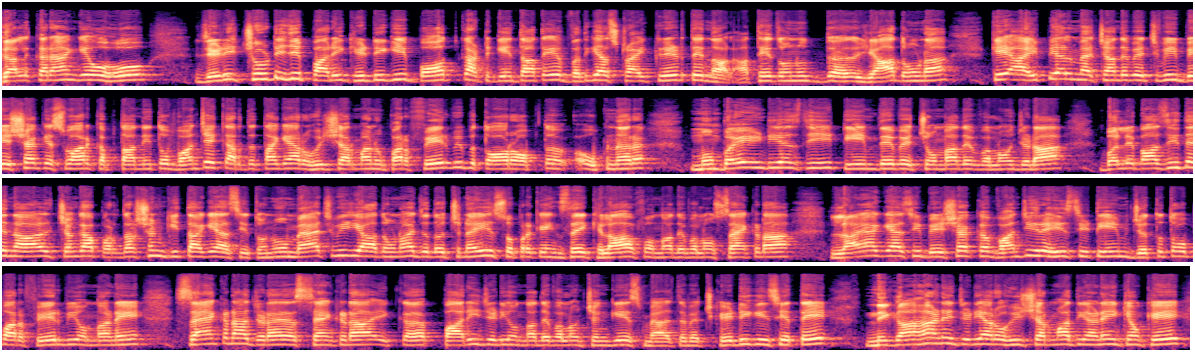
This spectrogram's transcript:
ਗੱਲ ਕਰਾਂਗੇ। ਉਹ ਜਿਹੜੀ ਛੋਟੀ ਜਿਹੀ ਪਾਰੀ ਖੇਡੀ ਗਈ, ਬਹੁਤ ਘੱਟ ਗੇਂਦਾਂ ਤੇ ਵਧੀਆ ਸਟ੍ਰਾਈਕ ਰੇਟ ਦੇ ਨਾਲ। ਅਤੇ ਤੁਹਾਨੂੰ ਯਾਦ ਹੋਣਾ ਕਿ ਆਈਪੀਐਲ ਮੈਚਾਂ ਦੇ ਵਿੱਚ ਵੀ ਬੇਸ਼ੱਕ ਇਸ ਵਾਰ ਕਪਤਾਨੀ ਤੋਂ ਵਾਂਝੇ ਕਰ ਦਿੱਤਾ ਗਿਆ ਰੋਹਿਤ ਸ਼ਰਮਾ ਨੂੰ, ਪਰ ਫਿਰ ਵੀ ਬਤੌਰ ਓਪਨਰ ਮੁੰਬਈ ਇੰਡੀਅਨਸ ਦੀ ਟੀਮ ਦੇ ਵਿੱਚ ਉਹਨਾਂ ਦੇ ਵੱਲੋਂ ਜਿਹੜਾ ਬੱਲੇਬਾਜ਼ੀ ਦੇ ਨਾਲ ਚੰਗਾ ਪ੍ਰਦਰਸ਼ਨ ਕੀਤਾ ਗਿਆ ਸੀ। ਤੁਹਾਨੂੰ ਉਹ ਮੈਚ ਵੀ ਯਾਦ ਹੋਣਾ ਜਦੋਂ ਚੇਨਈ ਸੁਪਰ ਕਿੰਗਸ ਦੇ ਖਿਲਾਫ ਉਹਨਾਂ ਦੇ ਵੱਲੋਂ ਸੈਂਕੜਾ ਲਾਇਆ ਗਿਆ ਸੀ। ਬੇਸ਼ੱਕ ਵਾਂਝੀ ਰਹੀ ਸੀ ਟੀਮ ਜਿੱਤ ਤੋਂ, ਪਰ ਫਿਰ ਵੀ ਉਹਨਾਂ ਨੇ ਸੈਂਕੜਾ ਜਿਹੜਾ ਸੈਂਕੜਾ ਇੱਕ ਪਾਰੀ ਜਿਹੜੀ ਉਹਨਾਂ ਦੇ ਵੱਲੋਂ ਚੰਗੀ ਚੰਗੀ ਇਸ ਮੈਚ ਦੇ ਵਿੱਚ ਖੇਡੀ ਗਈ ਸੀ ਅਤੇ ਨਿਗਾਹਾਂ ਨੇ ਜਿਹੜੀਆਂ ਰੋਹਿਤ ਸ਼ਰਮਾ ਦੀਆਂ ਨੇ, ਕਿਉਂਕਿ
